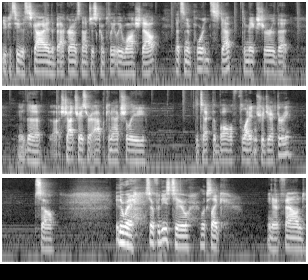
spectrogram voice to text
you can see the sky in the background. It's not just completely washed out. That's an important step to make sure that the uh, Shot Tracer app can actually detect the ball flight and trajectory. So either way, so for these two, looks like, you know, it found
